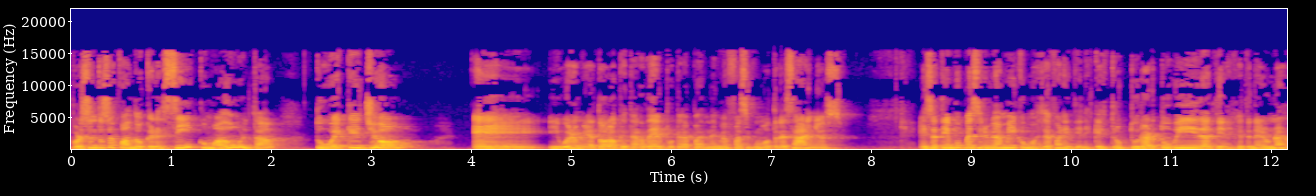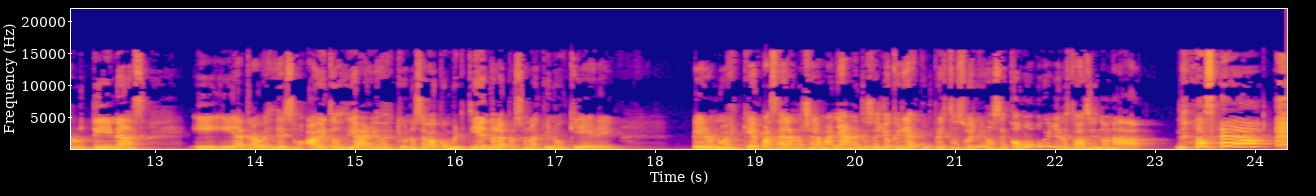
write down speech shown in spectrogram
Por eso entonces cuando crecí como adulta, tuve que yo, eh, y bueno, mira todo lo que tardé, porque la pandemia fue hace como tres años, ese tiempo me sirvió a mí como Stephanie, tienes que estructurar tu vida, tienes que tener unas rutinas y, a través de esos hábitos diarios es que uno se va convirtiendo en la persona que uno quiere. Pero no es que pasa de la noche a la mañana. Entonces yo quería cumplir estos sueños, no sé cómo, porque yo no estaba haciendo nada. o sea,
